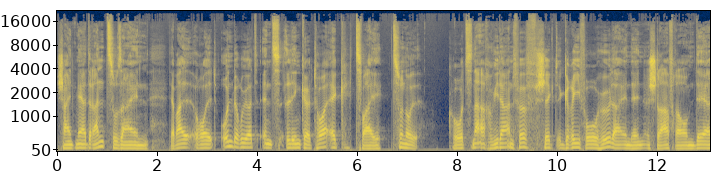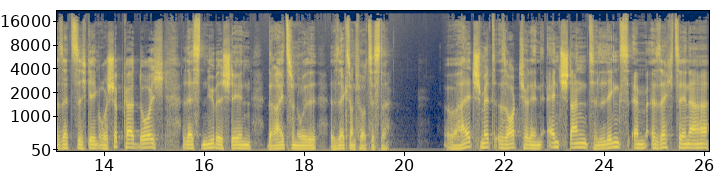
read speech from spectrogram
scheint mehr dran zu sein. Der Ball rollt unberührt ins linke Toreck 2 zu 0. Kurz nach Wiederanpfiff schickt Grifo Höhler in den Strafraum. Der setzt sich gegen Oschipka durch, lässt Nübel stehen. 3 zu 0, 46. Waldschmidt sorgt für den Endstand links im 16er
